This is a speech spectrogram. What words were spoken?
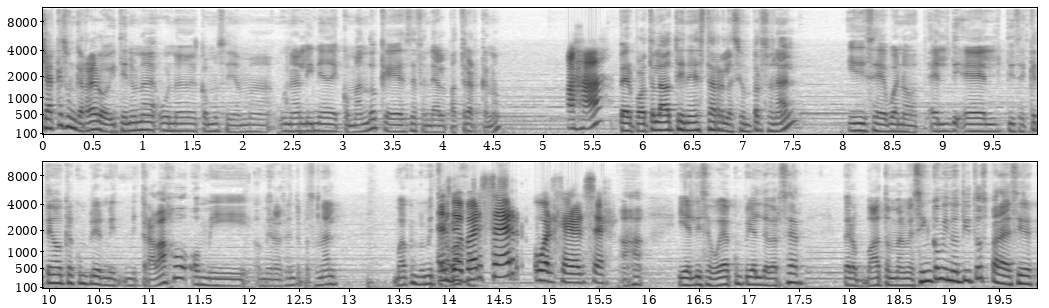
Chuck es un guerrero y tiene una, una, ¿cómo se llama? Una línea de comando que es defender al patriarca, ¿no? Ajá. Pero por otro lado tiene esta relación personal. Y dice, bueno, él, él dice, ¿qué tengo que cumplir? ¿Mi, mi trabajo o mi, o mi relación personal? Voy a cumplir mi El trabajo. deber ser o el querer ser. Ajá. Y él dice, voy a cumplir el deber ser. Pero voy a tomarme cinco minutitos para decir,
